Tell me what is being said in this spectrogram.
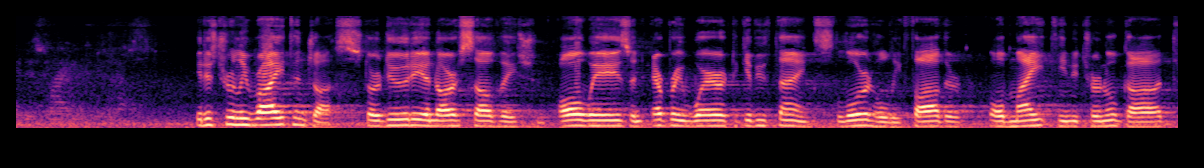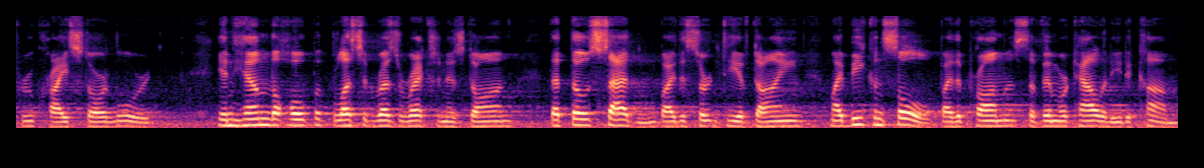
It is right and just. It is truly right and just, our duty and our salvation, always and everywhere to give you thanks, Lord, Holy Father, Almighty and eternal God, through Christ our Lord. In him the hope of blessed resurrection has dawned, that those saddened by the certainty of dying might be consoled by the promise of immortality to come.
